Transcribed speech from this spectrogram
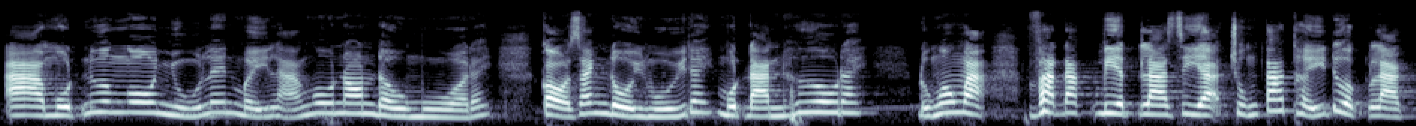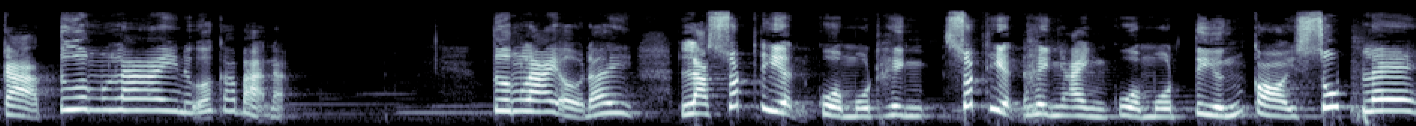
À một nương ngô nhú lên mấy lá ngô non đầu mùa đây. Cỏ danh đồi núi đây. Một đàn hươu đây. Đúng không ạ? Và đặc biệt là gì ạ? Chúng ta thấy được là cả tương lai nữa các bạn ạ Tương lai ở đây là xuất hiện của một hình, xuất hiện hình ảnh của một tiếng còi súp lê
